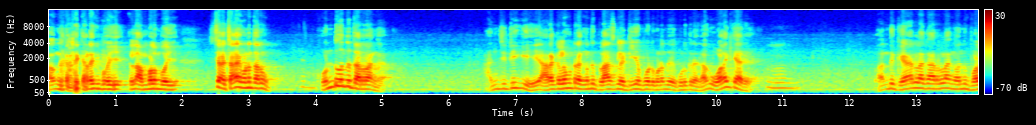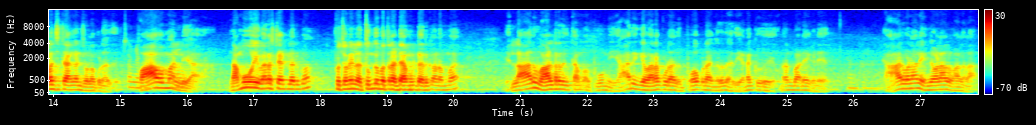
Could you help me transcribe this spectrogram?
அவங்க கடை கடைக்கு போய் எல்லாம் அம்பலம் போய் சாயை கொண்டு தரும். கொண்டு வந்து தர்றாங்க. அஞ்சு டீக்கு அரை கிலோமீட்டர் அங்கேருந்து பிளாஸ்கில் டீயை போட்டு கொண்டு வந்து கொடுக்குறாரு. அவர் உழைக்காரு. வந்து கேரளாக்காரெல்லாம் இங்கே வந்து பொழைச்சிட்டாங்கன்னு சொல்லக்கூடாது. பாவமா இல்லையா? நம்ம போய் வேற ஸ்டேட்டில் இருக்கோம். இப்போ சொன்னீங்களா துங்கபத்ரா டேம்கிட்ட இருக்கோம் நம்ம. எல்லாரும் வாழ்கிறதுக்கு தாம்மா பூமி. யாரும் இங்கே வரக்கூடாது போகக்கூடாதுங்கிறது அது எனக்கு உடன்பாடே கிடையாது. யார் வேணாலும் எங்கே வேணாலும் வாழலாம்.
